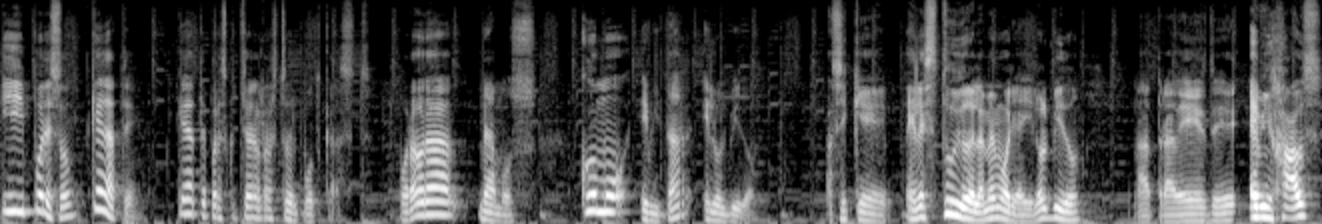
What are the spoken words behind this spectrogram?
Y por eso, quédate, quédate para escuchar el resto del podcast. Por ahora, veamos cómo evitar el olvido. Así que el estudio de la memoria y el olvido a través de Ebbinghaus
